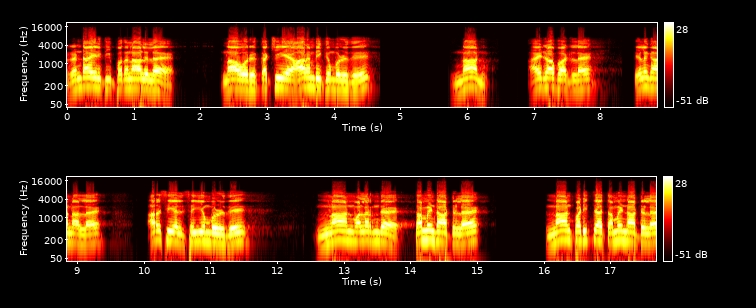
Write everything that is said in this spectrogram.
ரெண்டாயிரத்தி பதினாலுல நான் ஒரு கட்சியை ஆரம்பிக்கும் பொழுது நான் ஹைதராபாத்தில் தெலுங்கானாவில் அரசியல் செய்யும் பொழுது நான் வளர்ந்த தமிழ்நாட்டில் நான் படித்த தமிழ்நாட்டில்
